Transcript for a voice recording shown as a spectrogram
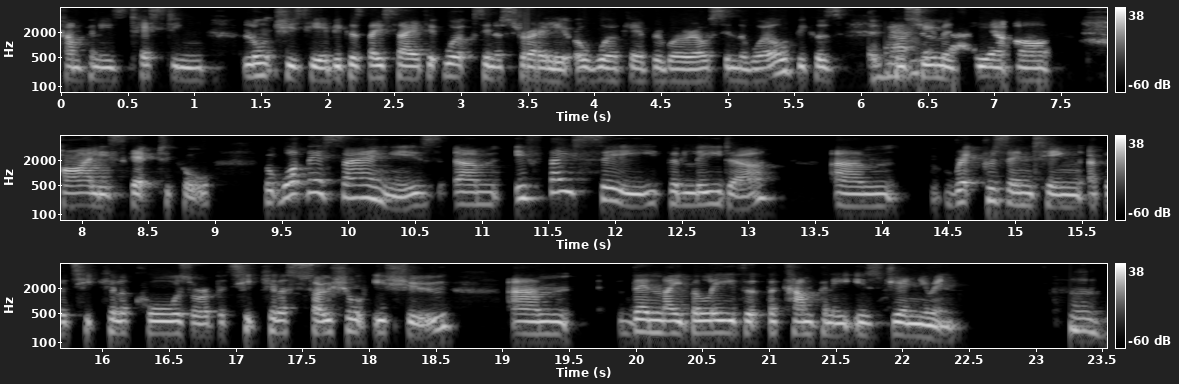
companies testing launches here because they say if it works in Australia, it'll work everywhere else in the world because consumers here are highly skeptical. But what they're saying is, um, if they see the leader um, representing a particular cause or a particular social issue, um, then they believe that the company is genuine. Hmm.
